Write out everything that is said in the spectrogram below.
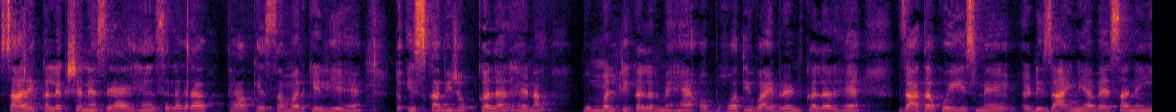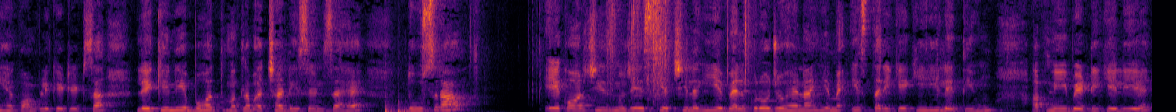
सारे कलेक्शन ऐसे आए हैं, ऐसे लग रहा था कि समर के लिए है। तो इसका भी जो कलर है ना, वो मल्टी कलर में है और बहुत ही वाइब्रेंट कलर है। ज़्यादा कोई इसमें डिज़ाइन या वैसा नहीं है कॉम्प्लिकेटेड सा, लेकिन ये बहुत मतलब अच्छा डिसेंट सा है। दूसरा एक और चीज़ मुझे इसकी अच्छी लगी, ये वेलक्रो जो है ना, ये मैं इस तरीके की ही लेती हूँ अपनी बेटी के लिए।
